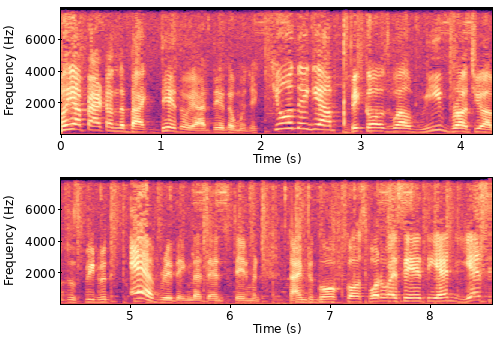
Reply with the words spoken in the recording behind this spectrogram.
भैया पैट ऑन द बैक दे दो यार दे दो मुझे क्यों देंगे आप because well we brought you up to speed with everything that's entertainment time to go of course what do I say at the एंड यस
